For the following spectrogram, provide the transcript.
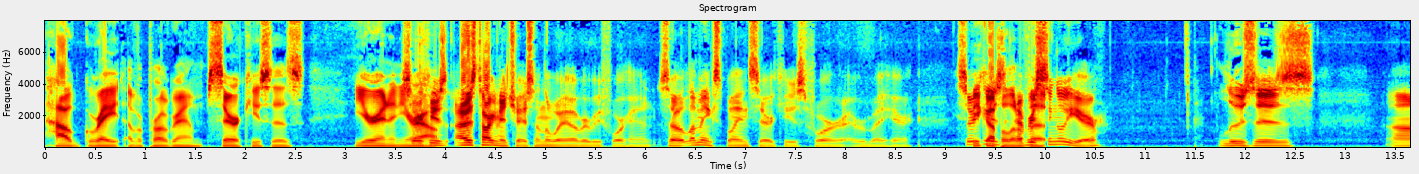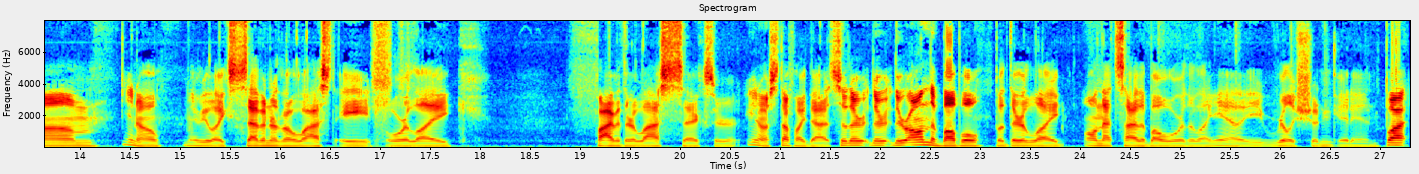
how great of a program Syracuse is year in and year Syracuse. out. I was talking to Chase on the way over beforehand. So let me explain Syracuse for everybody here. Speak Syracuse up a little every bit. single year loses, um, you know, maybe like seven of the last eight, or like five of their last six, or you know, stuff like that. So they're they're they're on the bubble, but they're like on that side of the bubble where they're like, yeah, you really shouldn't get in. But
